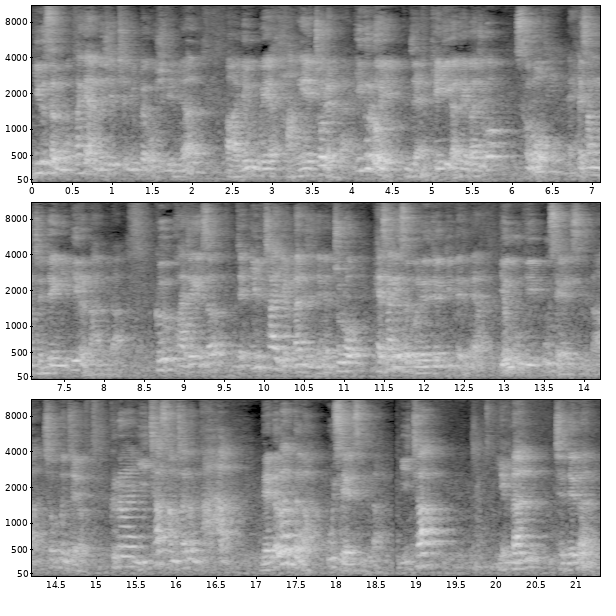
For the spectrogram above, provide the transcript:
이것을 못하게 한 것이 1651년 아, 영국의 항해 조례입니다. 이걸로 이제 계기가 돼가지고 서로 해상 전쟁이 일어납니다. 그 과정에서 이제 1차 영란 전쟁은 주로 해상에서 벌어졌기 때문에 영국이 우세했습니다. 첫 번째로. 그러나 2차, 3차는 다 네덜란드가 우세했습니다. 2차 영란 전쟁은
